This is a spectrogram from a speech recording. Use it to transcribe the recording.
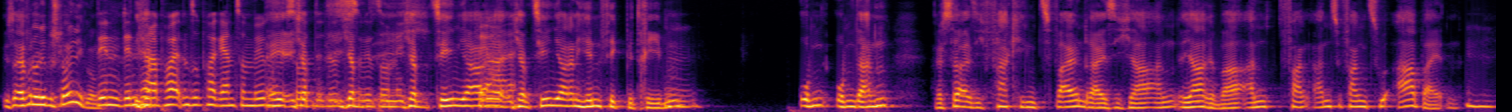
Ist einfach nur eine Beschleunigung. Den, den Ich hab- Therapeuten super gern zu mögen. Ey, ich so, habe das ich ist hab, sowieso nicht. ich hab zehn Jahre, real. Mhm. ich habe zehn Jahre einen Hinfick betrieben, um, um dann, weißt du, als ich fucking 32 Jahr an, Jahre war, anfang, anzufangen zu arbeiten. Mhm.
